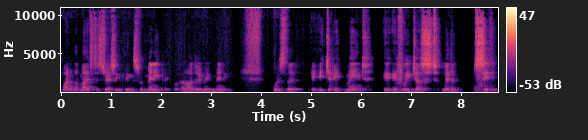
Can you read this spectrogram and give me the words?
one of the most distressing things for many people, and I do mean many, was that it, it meant if we just let it sit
